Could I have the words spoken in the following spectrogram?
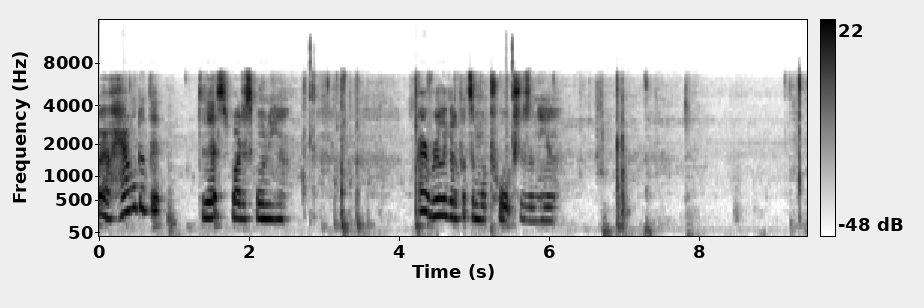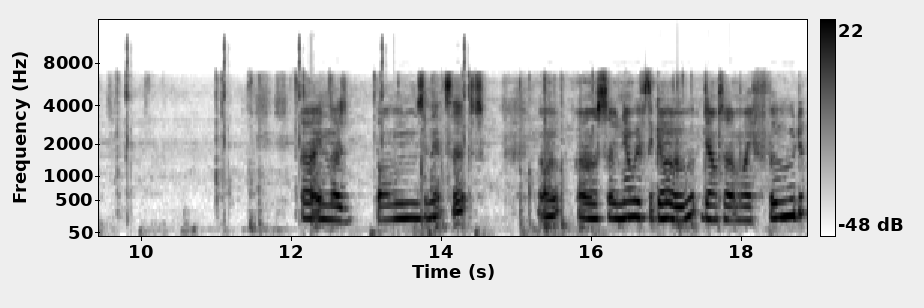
Wow, how did that did that spider spawn here? I really gotta put some more torches in here. Uh, in those bones, and that's it. Oh, uh, so now we have to go down to my food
